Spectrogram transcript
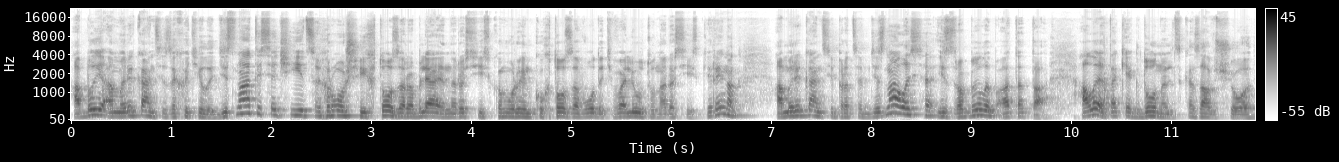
Аби американці захотіли дізнатися, чиї це гроші, і хто заробляє на російському ринку, хто заводить валюту на російський ринок, американці про це б дізналися і зробили б атата. Але так як Дональд сказав, що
